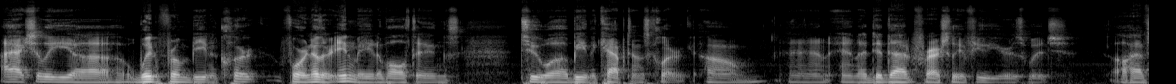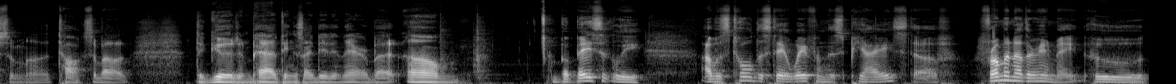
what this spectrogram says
I actually uh, went from being a clerk for another inmate of all things to uh, being the captain's clerk. Um, and, and I did that for actually a few years, which I'll have some uh, talks about the good and bad things I did in there. But um, but basically, I was told to stay away from this PIA stuff from another inmate who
